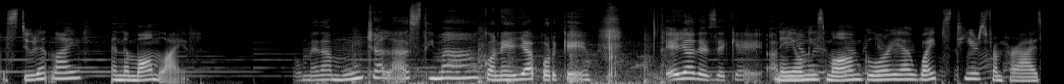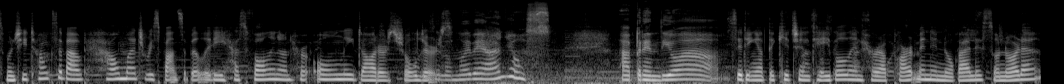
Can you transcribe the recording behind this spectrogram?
the student life and the mom life. Me da mucha lástima con ella porque ella desde que... a mí ya Naomi's mom, Gloria, wipes tears from her eyes when she talks about how much responsibility has fallen on her only daughter's shoulders. los nueve años aprendió a... Sitting at the kitchen table in her apartment in Nogales, Sonora,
